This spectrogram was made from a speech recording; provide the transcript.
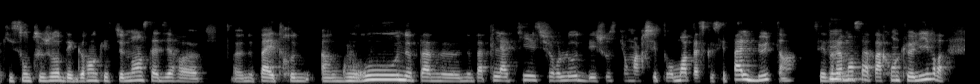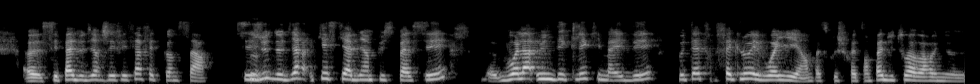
qui sont toujours des grands questionnements, c'est-à-dire ne pas être un gourou, ne pas me, ne pas plaquer sur l'autre des choses qui ont marché pour moi, parce que c'est pas le but. Hein. C'est vraiment mm. ça. Par contre, le livre, euh, c'est pas de dire j'ai fait ça, faites comme ça. C'est mm. juste de dire qu'est-ce qui a bien pu se passer? Euh, voilà une des clés qui m'a aidé peut-être faites-le et voyez, hein, parce que je ne prétends pas du tout avoir une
